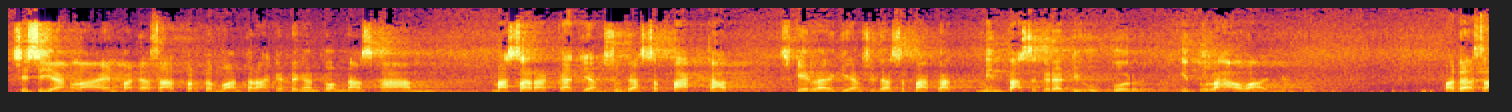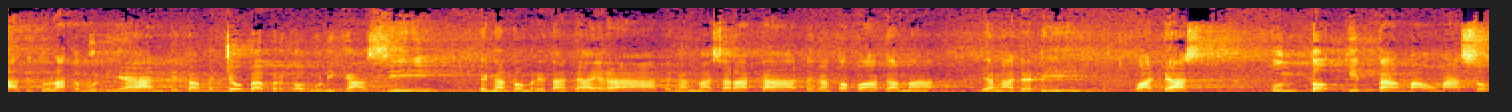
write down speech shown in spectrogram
Sisi yang lain pada saat pertemuan terakhir dengan Komnas HAM, masyarakat yang sudah sepakat, sekali lagi yang sudah sepakat minta segera diukur. Itulah awalnya. Pada saat itulah kemudian kita mencoba berkomunikasi dengan pemerintah daerah, dengan masyarakat, dengan tokoh agama yang ada di Wadas untuk kita mau masuk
